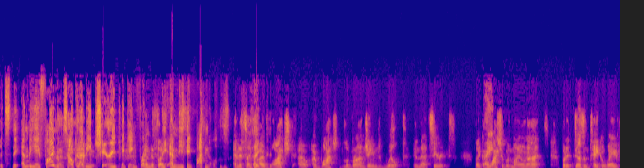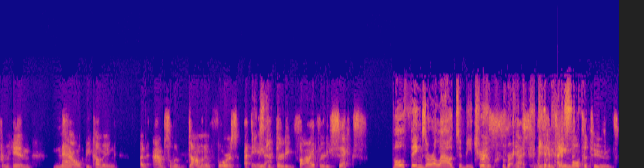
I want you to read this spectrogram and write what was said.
it's the NBA Finals. How could I be cherry picking from like, the NBA Finals? And it's like, like I watched I, I, watched LeBron James wilt in that series. Like right? I watched it with my own eyes, but it doesn't take away from him now becoming an absolute dominant force at the exactly. age of 35, 36 both things are allowed to be true yes, right? Yes. We contain multitudes.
